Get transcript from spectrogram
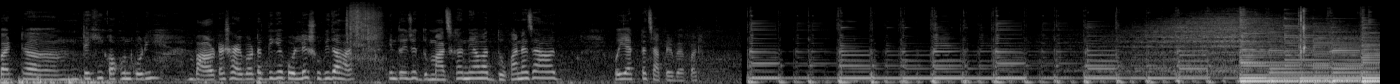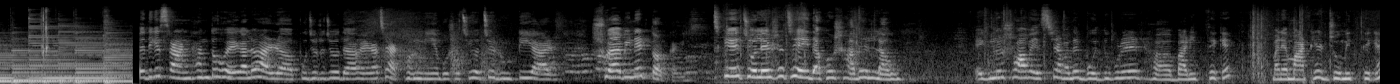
বাট দেখি কখন করি। বারোটা সাড়ে বারোটার দিকে করলে সুবিধা হয়, কিন্তু এই যে মাঝখান দিয়ে আমার দোকানে যাওয়া ওই একটা চাপের ব্যাপার। এদিকে স্নান টান তো হয়ে গেল, আর পুজো টুজো দেওয়া হয়ে গেছে। এখন নিয়ে বসেছি হচ্ছে রুটি আর সয়াবিনের তরকারি। আজকে চলে এসেছে এই দেখো স্বাদের লাউ। এগুলো সব এসছে আমাদের বৈদ্যপুরের বাড়ির থেকে মানে মাঠের জমির থেকে।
